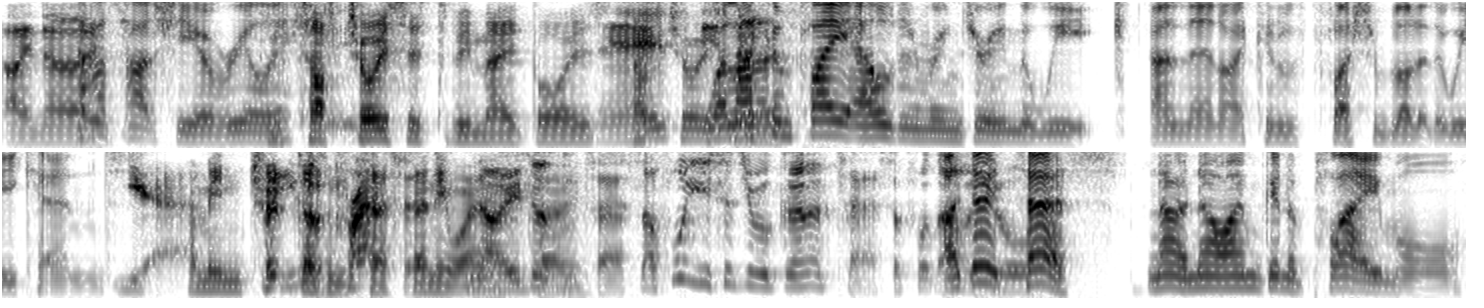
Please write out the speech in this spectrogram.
I know. That's actually a real some issue. tough choices to be made boys It tough is. choices Well, I can play Elden Ring during the week, and then I can Flesh and Blood at the weekend. yeah. I mean, But Trip doesn't test anyway, No, he so- doesn't test. I thought you said you were going to test. I thought that I was don't your... test. No, no, I'm gonna play more.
